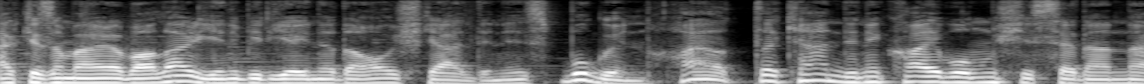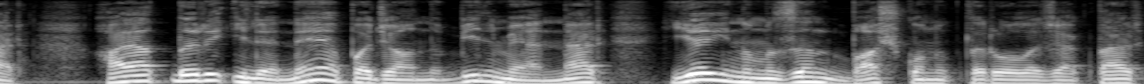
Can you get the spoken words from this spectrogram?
Herkese merhabalar. Yeni bir yayına daha hoş geldiniz. Bugün hayatta kendini kaybolmuş hissedenler, hayatları ile ne yapacağını bilmeyenler yayınımızın baş konukları olacaklar.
